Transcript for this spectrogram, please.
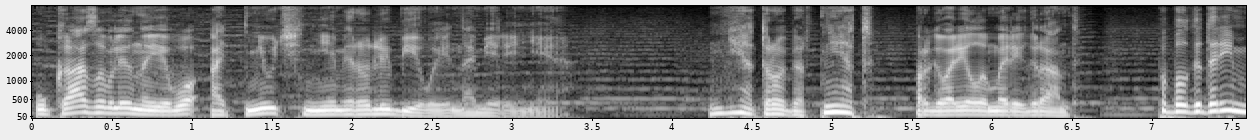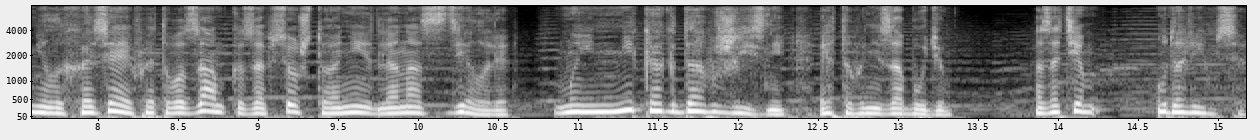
указывали на его отнюдь немиролюбивые намерения. «Нет, Роберт, нет», — проговорила Мэри Грант. «Поблагодарим милых хозяев этого замка за все, что они для нас сделали. Мы никогда в жизни этого не забудем. А затем удалимся».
